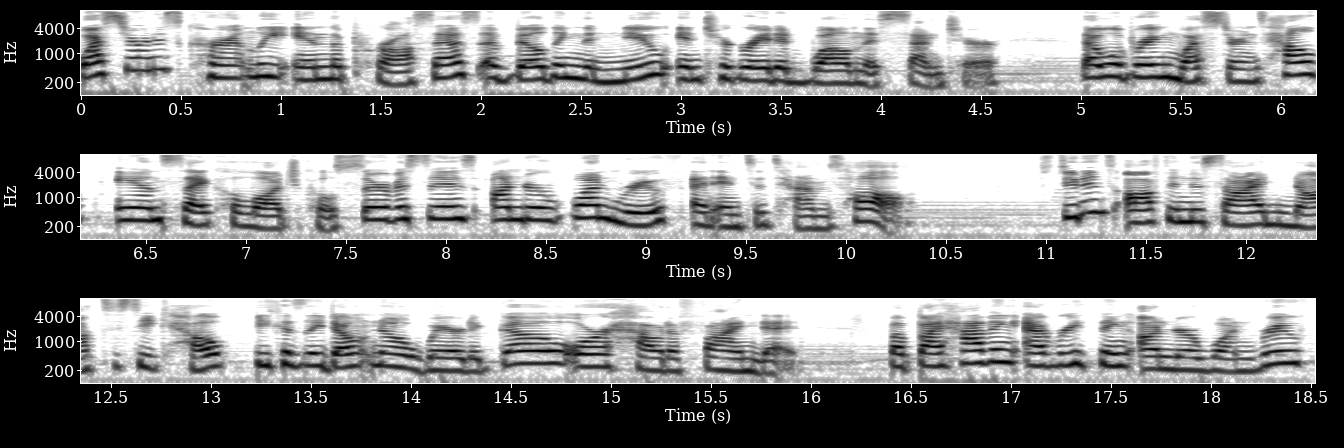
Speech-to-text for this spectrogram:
Western is currently in the process of building the new Integrated Wellness Center, that will bring Western's health and psychological services under one roof and into Thames Hall. Students often decide not to seek help because they don't know where to go or how to find it. But by having everything under one roof,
